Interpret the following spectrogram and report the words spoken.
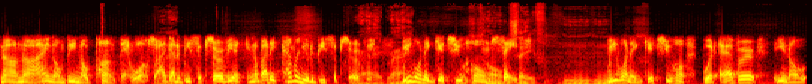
No, no, I ain't gonna be no punk, man. Well, so I got to be subservient. Ain't nobody telling you to be subservient. Right, right. We want to get you home, home safe. safe. Mm-hmm. We want to get you home. Whatever you know,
